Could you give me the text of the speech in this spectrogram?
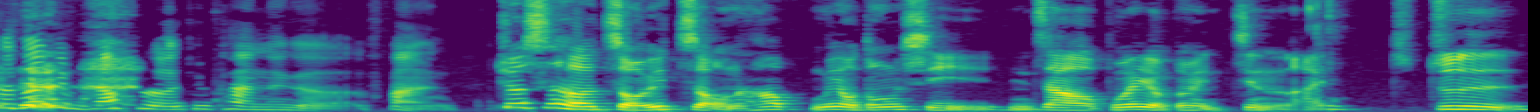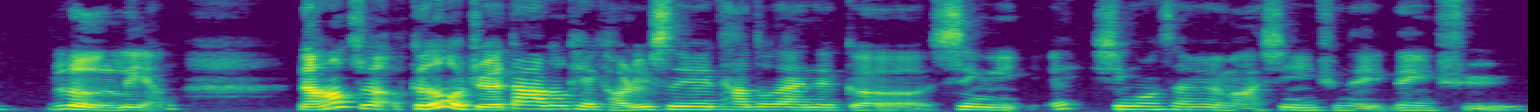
我觉得你比较适合去看那个饭，就适合走一走，然后没有东西，你知道不会有东西进来，就是热量。然后主要，可是我觉得大家都可以考虑，是因为它都在那个信义，哎，星光三月嘛，信义区那那一区。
